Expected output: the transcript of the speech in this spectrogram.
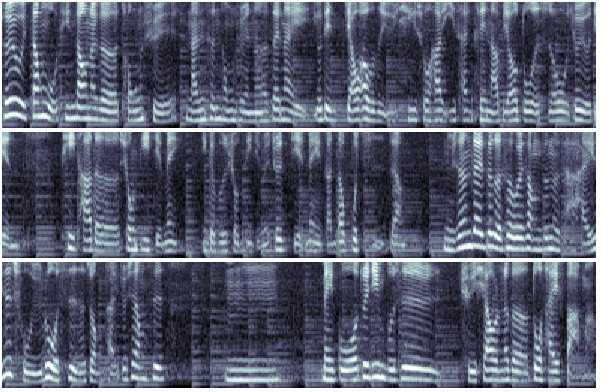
所以当我听到那个同学，男生同学呢，在那里有点骄傲的语气说他遗产可以拿比较多的时候，我就有点替他的兄弟姐妹，应该不是兄弟姐妹，就是姐妹感到不值。这样，女生在这个社会上真的是还是处于弱势的状态，就像是，嗯，美国最近不是。取消了那个堕胎法嘛，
